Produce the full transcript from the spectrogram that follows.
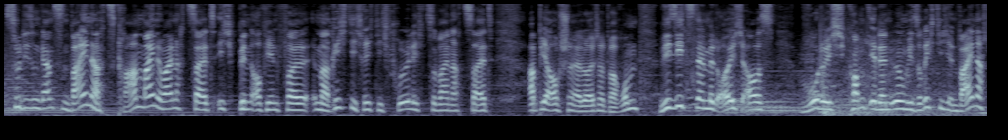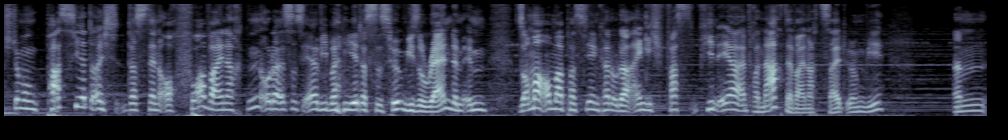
zu diesem ganzen Weihnachtskram. Meine Weihnachtszeit, ich bin auf jeden Fall immer richtig, richtig fröhlich zur Weihnachtszeit. Hab ja auch schon erläutert, warum. Wie sieht's denn mit euch aus? Wodurch kommt ihr denn irgendwie so richtig in Weihnachtsstimmung? Passiert euch das denn auch vor Weihnachten? Oder ist es eher wie bei mir, dass das irgendwie so random im Sommer auch mal passieren kann? Oder eigentlich fast viel eher einfach nach der Weihnachtszeit irgendwie? Ähm,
